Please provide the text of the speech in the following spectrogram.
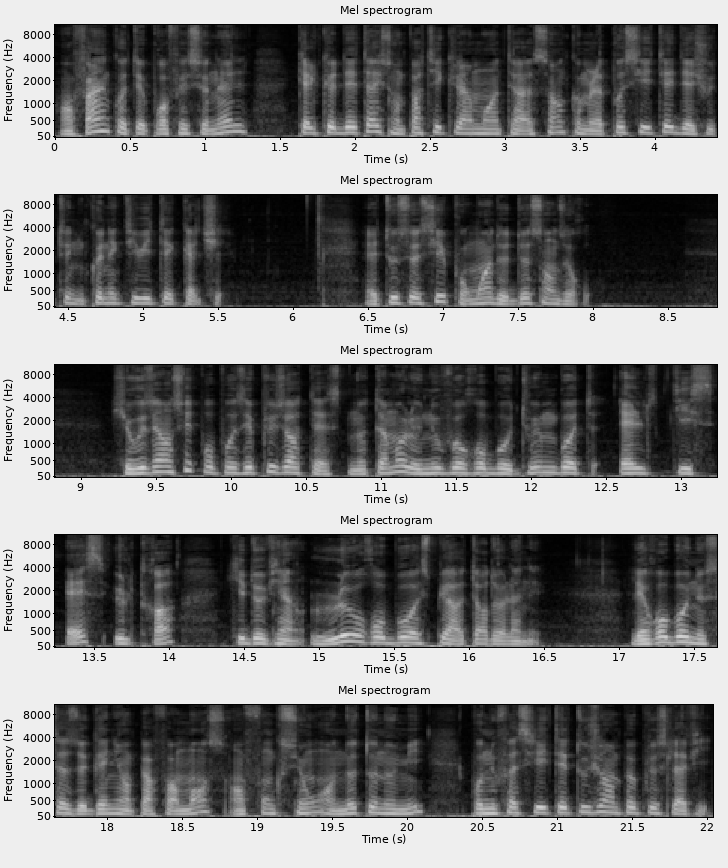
Enfin, côté professionnel, quelques détails sont particulièrement intéressants comme la possibilité d'y ajouter une connectivité 4G. Et tout ceci pour moins de 200 euros. Je vous ai ensuite proposé plusieurs tests, notamment le nouveau robot Dreambot L10S Ultra qui devient LE robot aspirateur de l'année. Les robots ne cessent de gagner en performance, en fonction, en autonomie pour nous faciliter toujours un peu plus la vie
